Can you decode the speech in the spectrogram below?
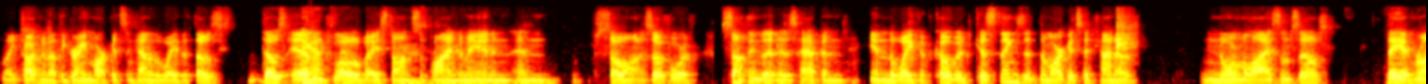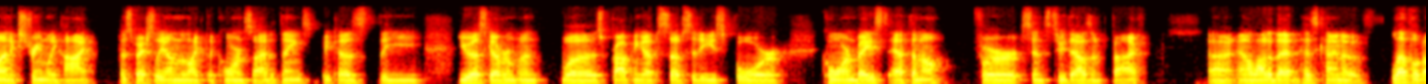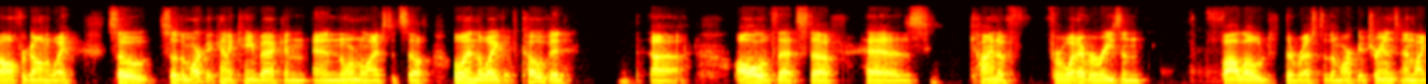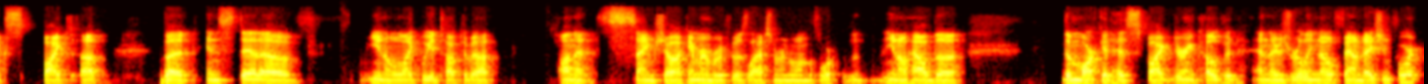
like talking about the grain markets and kind of the way that those those ebb yeah. and flow based on supply and demand and and so on and so forth. Something that has happened in the wake of COVID because things that the markets had kind of normalized themselves. They had run extremely high especially on the, like the corn side of things, because the U.S. government was propping up subsidies for corn-based ethanol for since 2005, uh, and a lot of that has kind of leveled off or gone away. So, so the market kind of came back and and normalized itself. Well, in the wake of COVID, uh, all of that stuff has kind of, for whatever reason, followed the rest of the market trends and like spiked up but instead of, you know, like we had talked about on that same show, I can't remember if it was last one or the one before, you know, how the the market has spiked during COVID and there's really no foundation for it.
